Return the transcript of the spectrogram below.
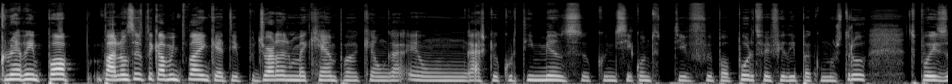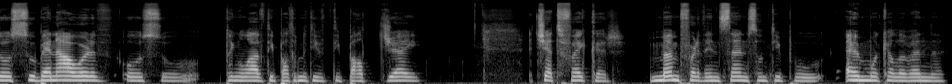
que não é bem pop, pá, não sei explicar muito bem, que é tipo Jordan McCampa, que é um, é um gajo que eu curto imenso, conheci quando tive, fui para o Porto, foi a Filipa que me mostrou, depois ouço Ben Howard, ouço, tenho um lado tipo alternativo, tipo Alt J, Chet Faker, Mumford Son, são tipo, amo aquela banda,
